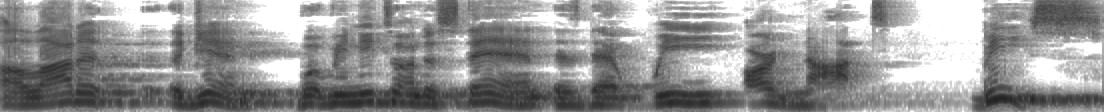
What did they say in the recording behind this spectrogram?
A lot of, again, what we need to understand is that we are not beasts.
